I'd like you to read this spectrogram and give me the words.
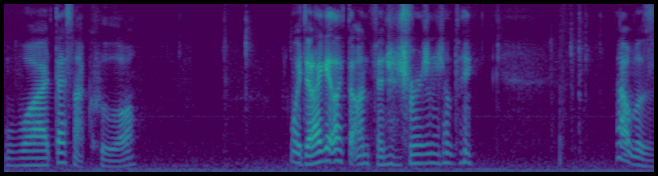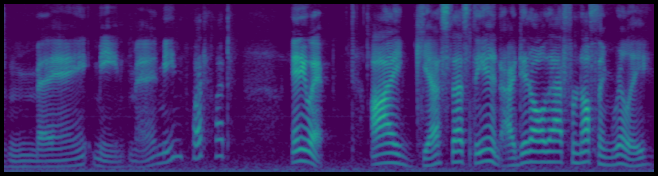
What? That's not cool. Wait, did I get like the unfinished version or something? That was may mean, man, mean. What? What? Anyway, I guess that's the end. I did all that for nothing, really,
